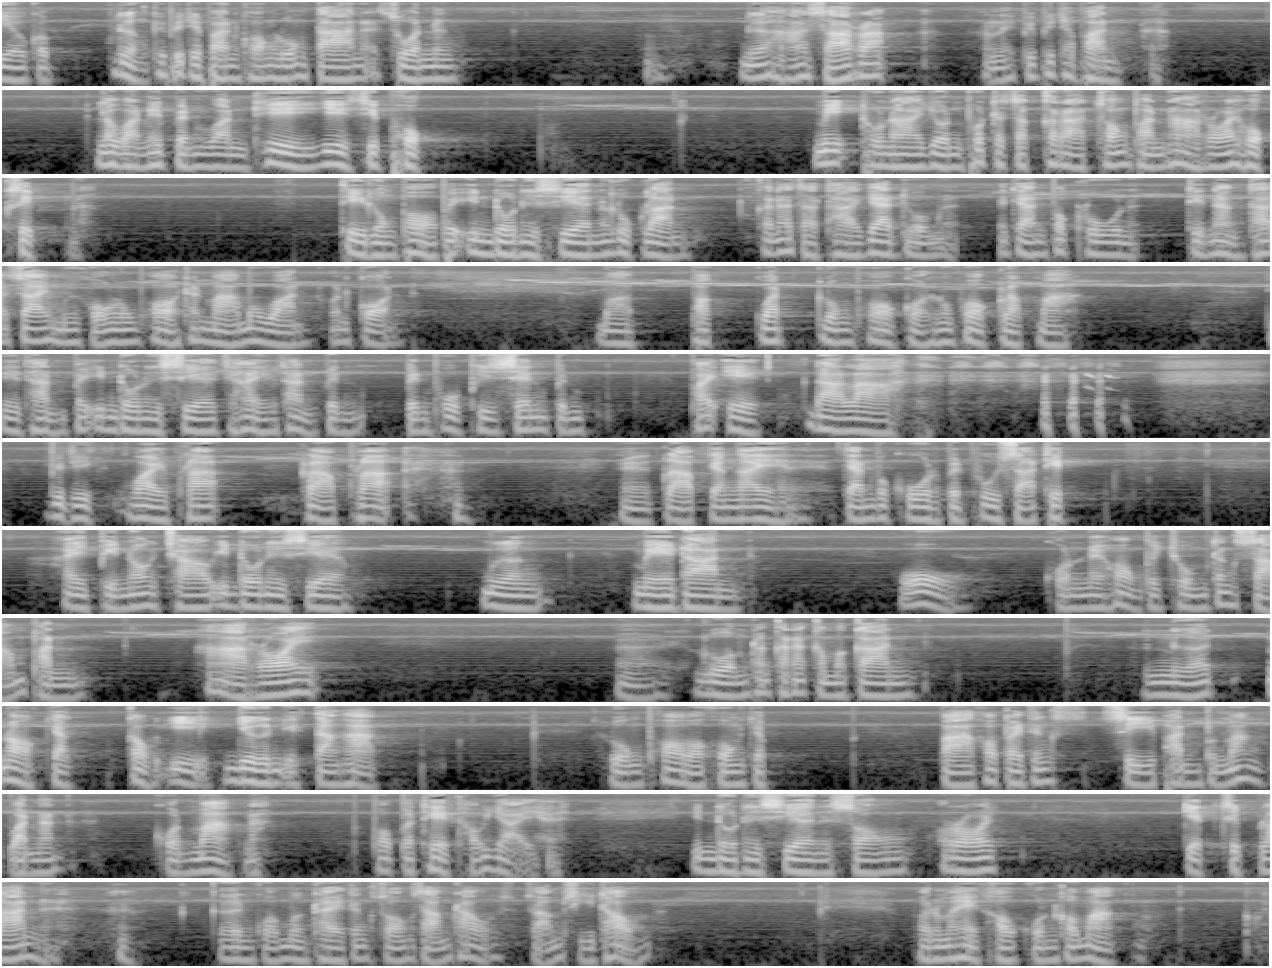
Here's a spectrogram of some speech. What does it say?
เกี่ยวกับเรื่องพิพิธภัณฑ์ของหลวงตานะส่วนหนึ่ง เนื้อหาสาระในพิพิธภัณฑ์แล้ววันนี้เป็นวันที่ 26 มิถุนายนพุทธศักราช 2560นะที่หลวงพ่อไปอินโดนีเซียนะลูกหลานก็น่าจะทายาทโยมนะอาจารย์พ่อครูนะที่นั่งท่าซ้ายมือของหลวงพ่อท่านมาเมื่อวานวันก่อน มา วัดหลวงพ่อก่อนหลวงพ่อกลับมานี่ท่านไปอินโดนีเซียจะให้ท่านเป็นเป็นผู้พรีเซนต์เป็นพระเอกดาราวิธีไหว้พระกราบพระกราบยังไงจันทร์คูเป็นผู้สาธิต ให้พี่น้องชาวอินโดนีเซีย เมืองเมดาน โอ้ คนในห้องประชุมทั้งสามพันห้าร้อย รวมทั้งคณะกรรมการ เหนือนอกจากเก้าอี้ยืนอีกต่างหาก หลวงพ่อว่าคงจะป่าเข้าไปถึงสี่พันปุ่นมั่งวันนั้น คนมากนะเพราะประเทศเขาใหญ่ฮะอินโดนีเซียเนี่ยสองร้อยเจ็ดสิบล้านนะเกินกว่าเมืองไทยทั้งสองสามเท่าสามสี่เท่าเพราะไม่ให้เขาคนเขามาก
